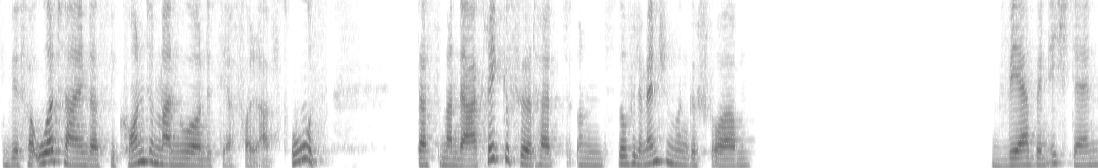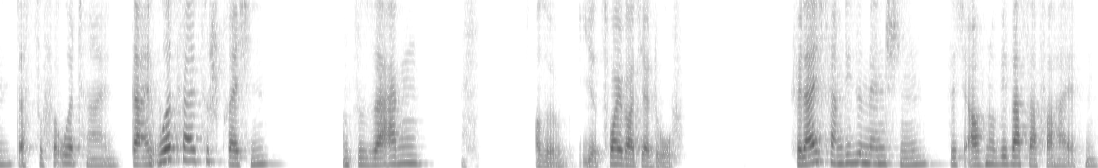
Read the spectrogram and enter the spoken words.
Und wir verurteilen das, wie konnte man nur, und ist ja voll abstrus, dass man da Krieg geführt hat und so viele Menschen sind gestorben wer bin ich denn, das zu verurteilen? Da ein Urteil zu sprechen und zu sagen, also ihr zwei wart ja doof. Vielleicht haben diese Menschen sich auch nur wie Wasser verhalten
